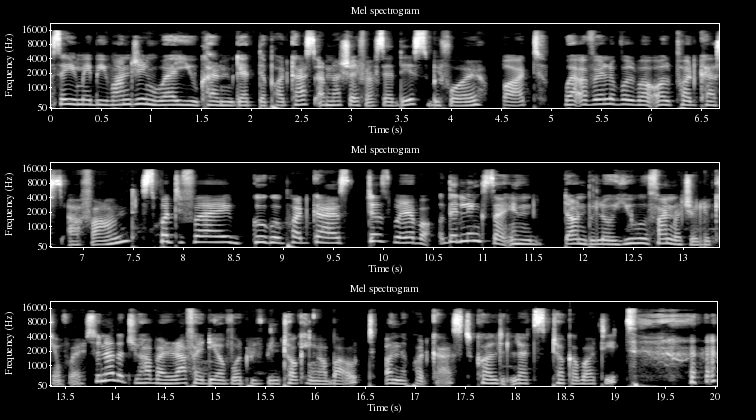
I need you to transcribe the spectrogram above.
so you may be wondering where you can get the podcast. I'm not sure if I've said this before, but we're available where all podcasts are found. Spotify, Google Podcasts, just wherever. The links are in down below. You will find what you're looking for. So now that you have a rough idea of what we've been talking about on the podcast called Let's Talk About It.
